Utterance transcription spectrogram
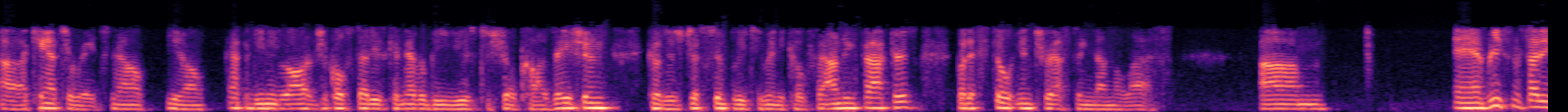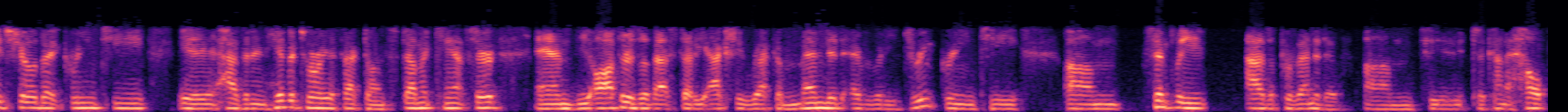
uh, cancer rates. Now, you know, epidemiological studies can never be used to show causation because there's just simply too many confounding factors, but it's still interesting nonetheless. Um, and recent studies show that green tea has an inhibitory effect on stomach cancer. And the authors of that study actually recommended everybody drink green tea um, simply as a preventative um, to to kind of help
